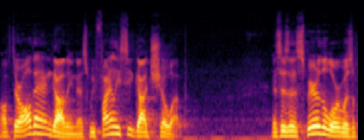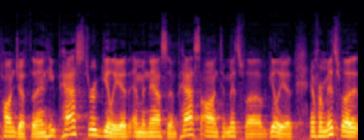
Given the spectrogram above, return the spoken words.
after all that ungodliness, we finally see God show up. It says, And the Spirit of the Lord was upon Jephthah, and he passed through Gilead and Manasseh, and passed on to Mizpah of Gilead. And from Mizpah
